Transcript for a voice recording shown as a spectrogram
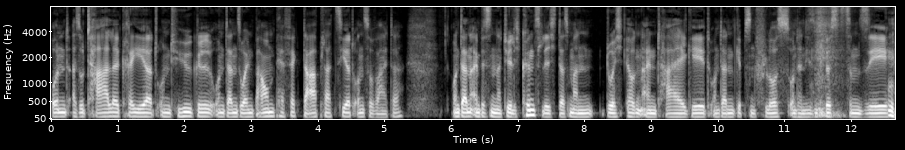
und also Tale kreiert und Hügel und dann so ein Baum perfekt da platziert und so weiter. Und dann ein bisschen natürlich künstlich, dass man durch irgendeinen Tal geht und dann gibt es einen Fluss und dann diesen Fluss zum See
